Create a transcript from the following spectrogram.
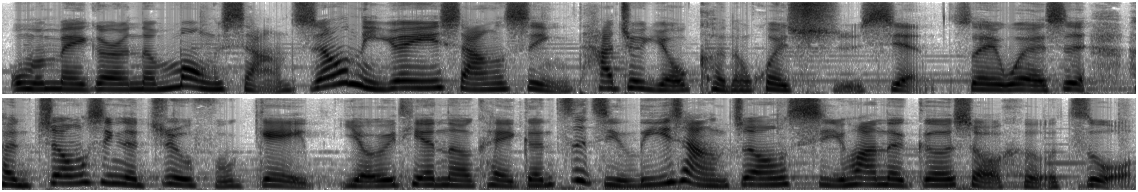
我们每个人的梦想，只要你愿意相信，它就有可能会实现。所以我也是很衷心的祝福 Gabe 有一天呢，可以跟自己理想中喜欢的歌手合作。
